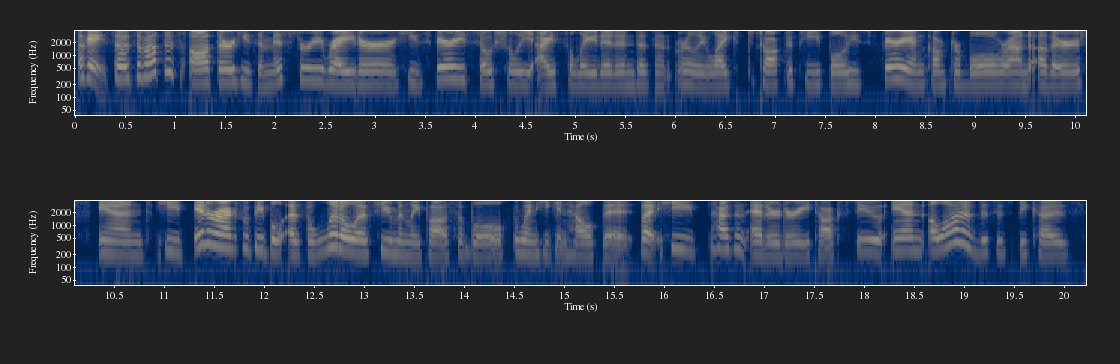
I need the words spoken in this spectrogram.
Okay, so it's about this author. He's a mystery writer. He's very socially isolated and doesn't really like to talk to people. He's very uncomfortable around others. And he interacts with people as little as humanly possible when he can help it. But he has an editor he talks to. And a lot of this is because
